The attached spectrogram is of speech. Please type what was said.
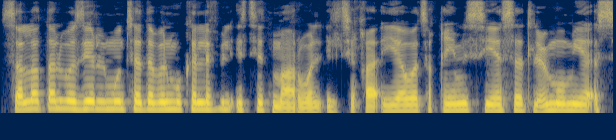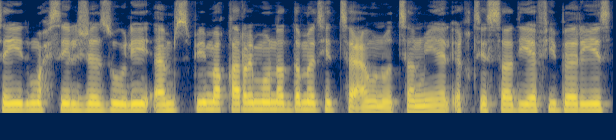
سلط الوزير المنتدب المكلف بالاستثمار والالتقائية وتقييم السياسات العمومية السيد محسن الجازولي أمس بمقر منظمة التعاون والتنمية الاقتصادية في باريس.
